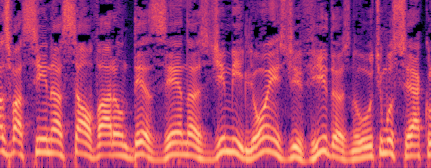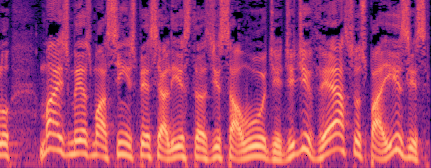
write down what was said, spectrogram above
As vacinas salvaram dezenas de milhões de vidas no último século, mas mesmo assim especialistas de saúde de diversos países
